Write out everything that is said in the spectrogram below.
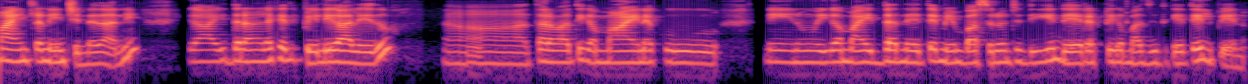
మా ఇంట్లో నేను చిన్నదాన్ని. ఇక ఇద్దరు అన్నలకైతే పెళ్ళి కాలేదు. తర్వాత ఇక మా ఆయనకు నేను ఇక మా ఇద్దరిని అయితే మేము బస్సు నుంచి దిగి డైరెక్ట్గా మస్జిద్కి అయితే వెళ్ళిపోయాను.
